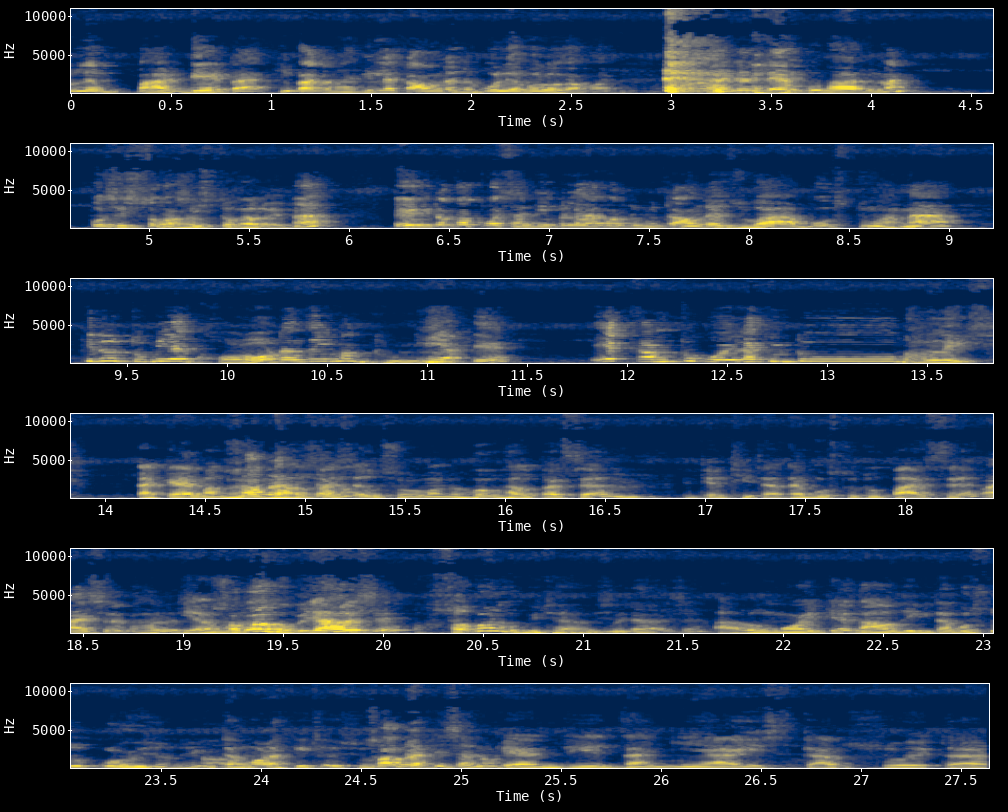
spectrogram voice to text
বোলে বাৰ্থডে এটা কিবা এটা থাকিলে টাউনতে ঢপলিয়াব লগা হয়। এতিয়া টেম্পু ভাড়া কিমান? পঁচিছ টকা পঁচিছ টকা লৈ হা? এই টকা পইচা দি পেলাই আকৌ তুমি টাউনলৈ যোৱা বস্তু আনা। কিন্তু তুমি এই ঘৰতে যে ইমান ধুনীয়াকে এই কামটো কৰিলা কিন্তু ভাল লাগিছে। তাকে মানুহে ভাল পাইছে ওচৰৰ মানুহেও ভাল পাইছে। এতিয়া থিতাতে বস্তুটো পাইছে। চবৰে সুবিধা হৈছে। চবৰে সুবিধা হৈছে। সুবিধা হৈছে। আৰু মই এতিয়া গাঁৱত যিকেইটা বস্তুৰ প্ৰয়োজন সেইকেইটা। মই ৰাখি থৈছো। চব ৰাখিছা কেঞ্জি জাঙিয়া স্কাৰ্ট চুৱেটাৰ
